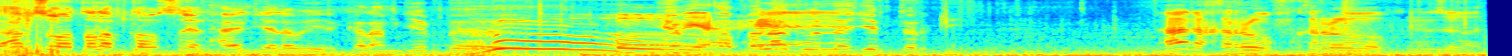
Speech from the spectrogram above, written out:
دام سوى طلب توصيل حي الجلوية. كلام جيب جيب مقبلات. ولا جيب تركي؟ هذا خروف خروف نزول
